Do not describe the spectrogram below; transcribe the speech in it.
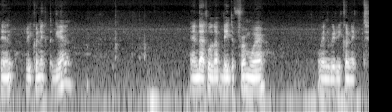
Then reconnect again. And that will update the firmware when we reconnect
